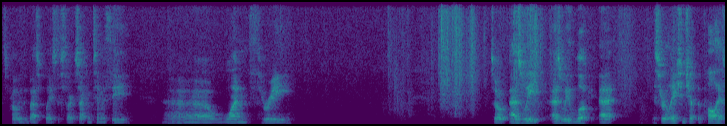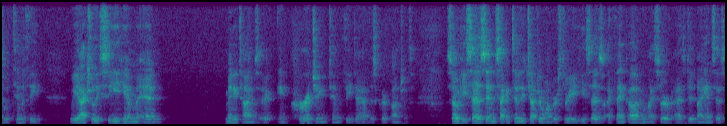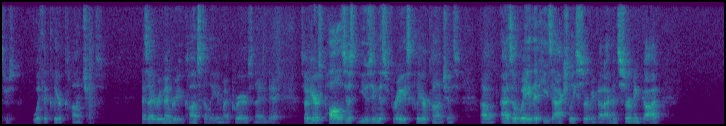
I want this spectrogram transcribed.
It's probably the best place to start. 2 Timothy uh, 1 3. So as we as we look at this relationship that Paul has with Timothy, we actually see him and many times encouraging Timothy to have this clear conscience. So he says in 2 Timothy chapter 1 verse 3, he says, "I thank God whom I serve as did my ancestors with a clear conscience, as I remember you constantly in my prayers night and day." So here's Paul just using this phrase clear conscience um, as a way that he's actually serving God. I've been serving God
